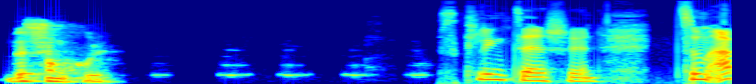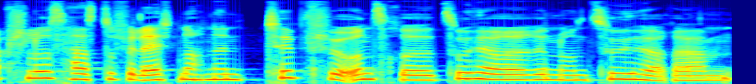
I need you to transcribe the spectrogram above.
Das ist schon cool. Das klingt sehr schön. Zum Abschluss hast du vielleicht noch einen Tipp für unsere Zuhörerinnen und Zuhörer,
